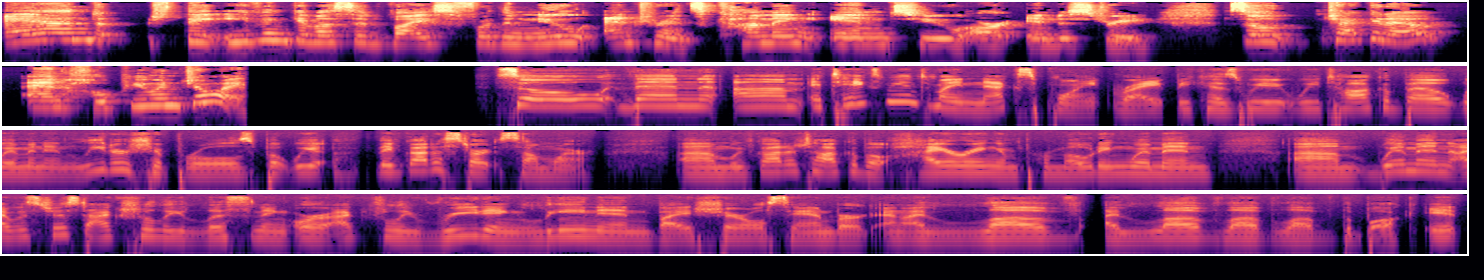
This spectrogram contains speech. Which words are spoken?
And they even give us advice for the new entrants coming into our industry. So check it out and hope you enjoy. So then um, it takes me into my next point, right? Because we, we talk about women in leadership roles, but we they've got to start somewhere. Um, we've got to talk about hiring and promoting women. Um, women, I was just actually listening or actually reading "Lean In" by Sheryl Sandberg, and I love, I love, love, love the book. It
